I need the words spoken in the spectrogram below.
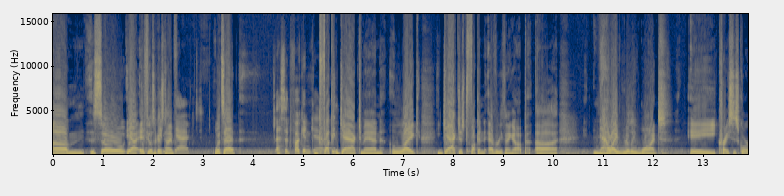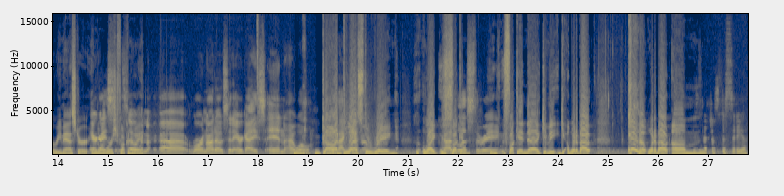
Um, so yeah, it feels like it's time. Gagged. What's that? I said fucking gagged. fucking gacked, man. Like gack just fucking everything up. Uh, now I really want a Crisis Core remaster Air in the worst fucking so way. when uh, Rornato said Ehrgeiz, and I will. God back bless the and, ring. Like God fucking bless the ring. fucking uh, give me what about what about um Isn't that just Dissidia?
